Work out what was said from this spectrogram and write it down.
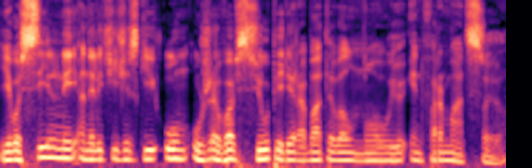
Его сильный аналитический ум уже вовсю перерабатывал новую информацию.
